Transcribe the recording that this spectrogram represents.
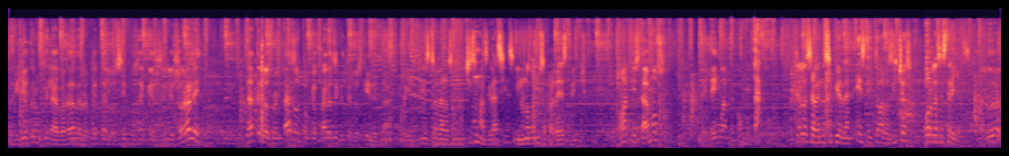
Pero yo creo que la verdad de repente a los hijos hay que decirles, órale, date los frentazos porque parece que te los quieres dar. Oye, tienes toda la razón. Muchísimas gracias y no nos vamos a perder este dicho. No, aquí estamos, de lengua me como un taco. Pues ya lo saben, no se pierdan este y todos los dichos por las estrellas. Saludos.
